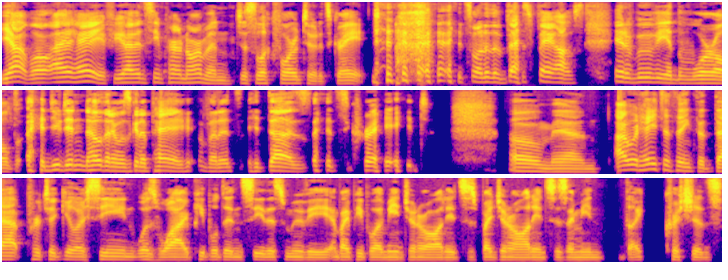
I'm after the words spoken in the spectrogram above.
Yeah, well, I, hey, if you haven't seen Paranorman, just look forward to it. It's great. it's one of the best payoffs in a movie in the world, and you didn't know that it was going to pay, but it's it does. It's great. Oh man, I would hate to think that that particular scene was why people didn't see this movie, and by people I mean general audiences. By general audiences, I mean like Christians.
